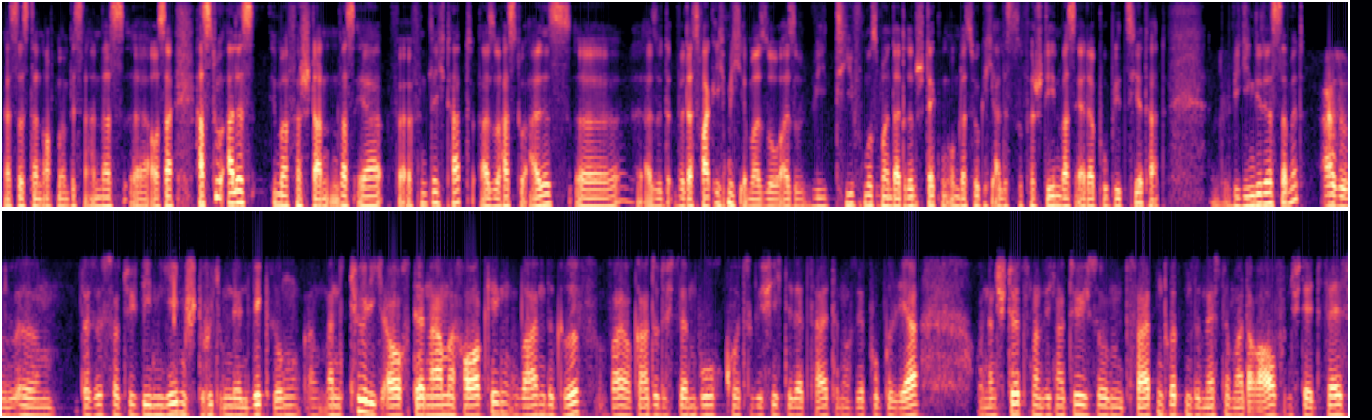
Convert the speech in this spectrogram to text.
dass das dann auch mal ein bisschen anders äh, aussah. Hast du alles immer verstanden, was er veröffentlicht hat? Also hast du alles, äh, also das frage ich mich immer so, also wie tief muss man da drin stecken, um das wirklich alles zu verstehen, was er da publiziert hat? Wie ging dir das damit? Also ähm das ist natürlich wie in jedem Studium der Entwicklung. Man natürlich auch der Name Hawking war ein Begriff, war auch gerade durch sein Buch Kurze Geschichte der Zeit dann auch sehr populär. Und dann stürzt man sich natürlich so im zweiten, dritten Semester mal darauf und stellt fest,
